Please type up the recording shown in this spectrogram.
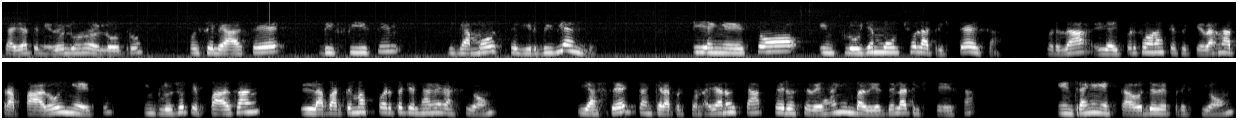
que haya tenido el uno del otro, pues se le hace difícil, digamos, seguir viviendo. Y en eso influye mucho la tristeza, ¿verdad? Y hay personas que se quedan atrapados en eso, incluso que pasan la parte más fuerte que es la negación y aceptan que la persona ya no está, pero se dejan invadir de la tristeza, entran en estados de depresión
